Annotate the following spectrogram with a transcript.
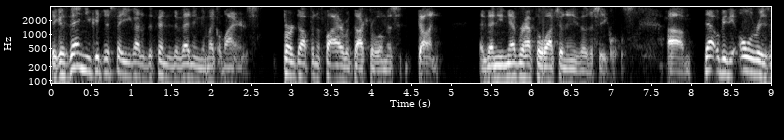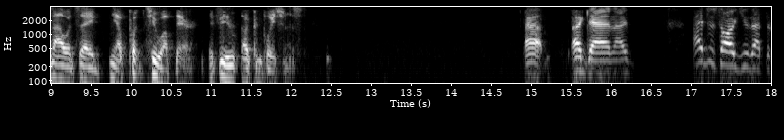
Because then you could just say you got a definitive ending to Michael Myers. Burned up in a fire with Dr. Loomis. Done. And then you never have to watch any of the other sequels. Um, that would be the only reason I would say, you know, put two up there if you're a completionist. uh, again I I just argue that the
